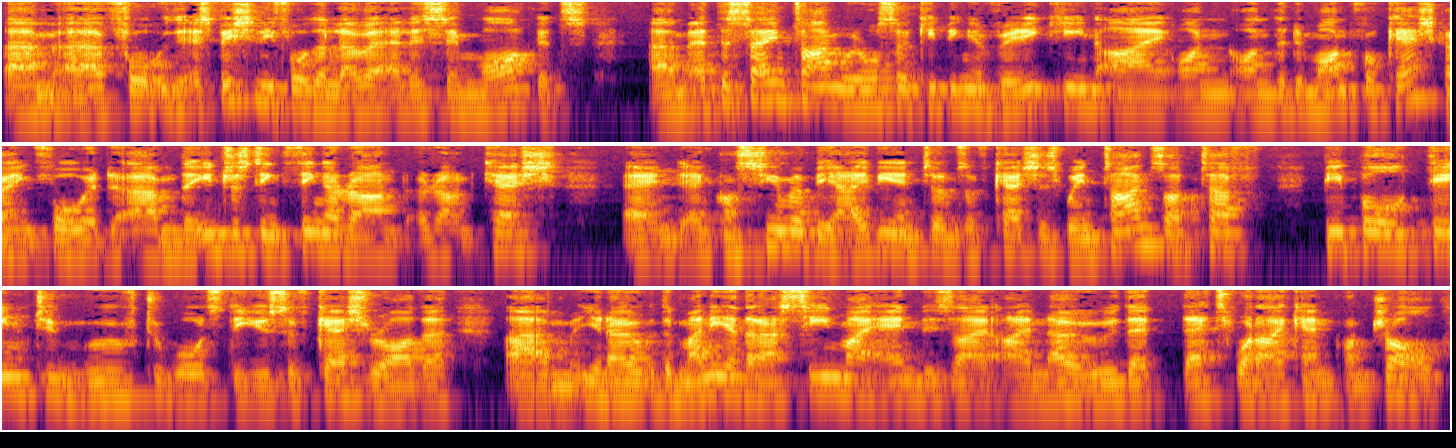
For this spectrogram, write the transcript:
um, uh, for especially for the lower LSM markets. Um, at the same time, we're also keeping a very keen eye on on the demand for cash going forward. Um, the interesting thing around around cash and, and consumer behavior in terms of cash is when times are tough people tend to move towards the use of cash rather. Um, you know, the money that I see in my hand is I, I know that that's what I can control.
